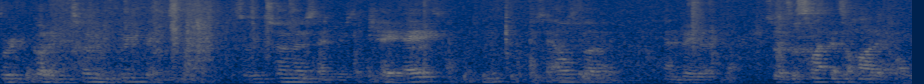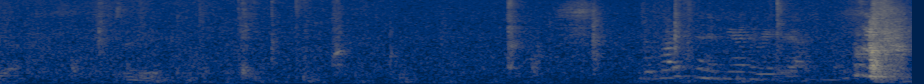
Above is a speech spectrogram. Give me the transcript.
So we've got to determine three things. So we determine Ka, alpha, and beta. So it's a it's a harder problem. The products can appear in the rate reaction.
